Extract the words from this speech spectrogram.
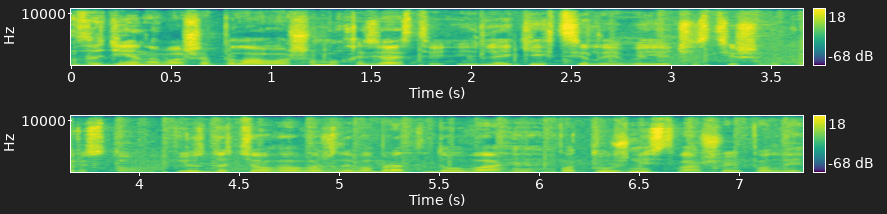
задіяна ваша пила у вашому хазяйстві і для яких цілей ви її частіше використовуєте. Плюс до цього важливо брати до уваги потужність вашої пили.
